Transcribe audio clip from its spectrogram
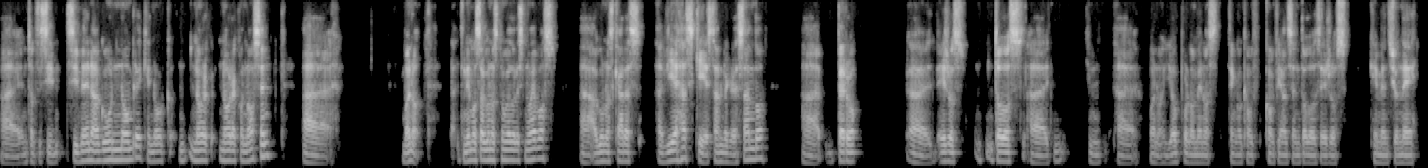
Ah, entonces, si, si ven algún nombre que no, no, no reconocen, uh, bueno, tenemos algunos jugadores nuevos, algunas caras viejas que están regresando, pero ellos todos Ah, bueno, yo por lo menos tengo confianza en todos ellos que mencioné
